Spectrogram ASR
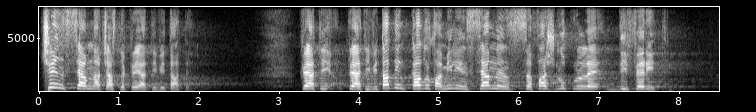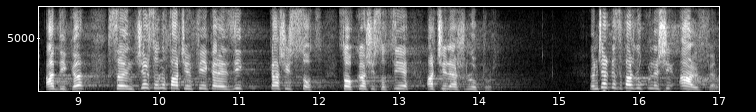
Ce înseamnă această creativitate? Creati- creativitatea în cadrul familiei înseamnă să faci lucrurile diferit. Adică să încerci să nu faci în fiecare zi ca și soț sau ca și soție aceleași lucruri. Încearcă să faci lucrurile și altfel.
